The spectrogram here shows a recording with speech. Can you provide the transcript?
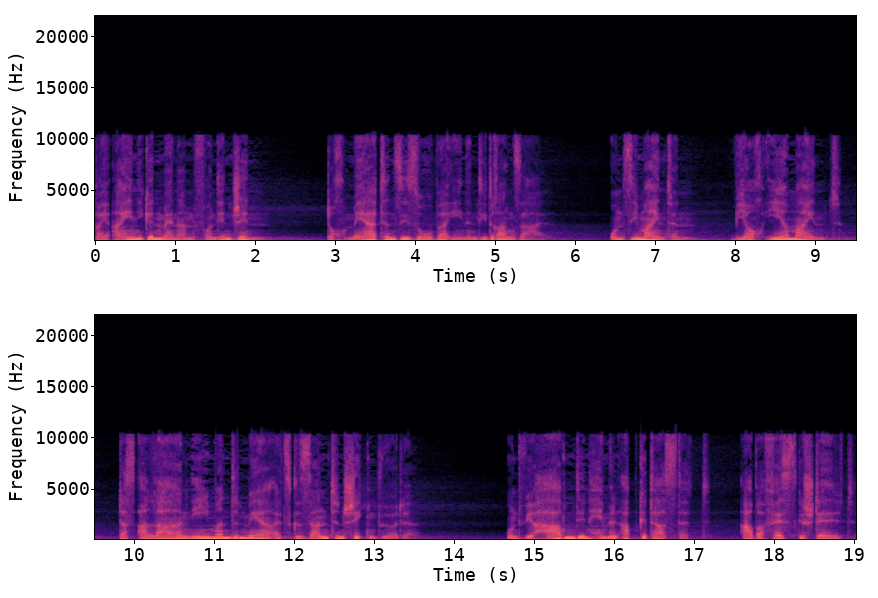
bei einigen Männern von den Djinn. Doch mehrten sie so bei ihnen die Drangsal. Und sie meinten, wie auch ihr meint, dass Allah niemanden mehr als Gesandten schicken würde. Und wir haben den Himmel abgetastet, aber festgestellt,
